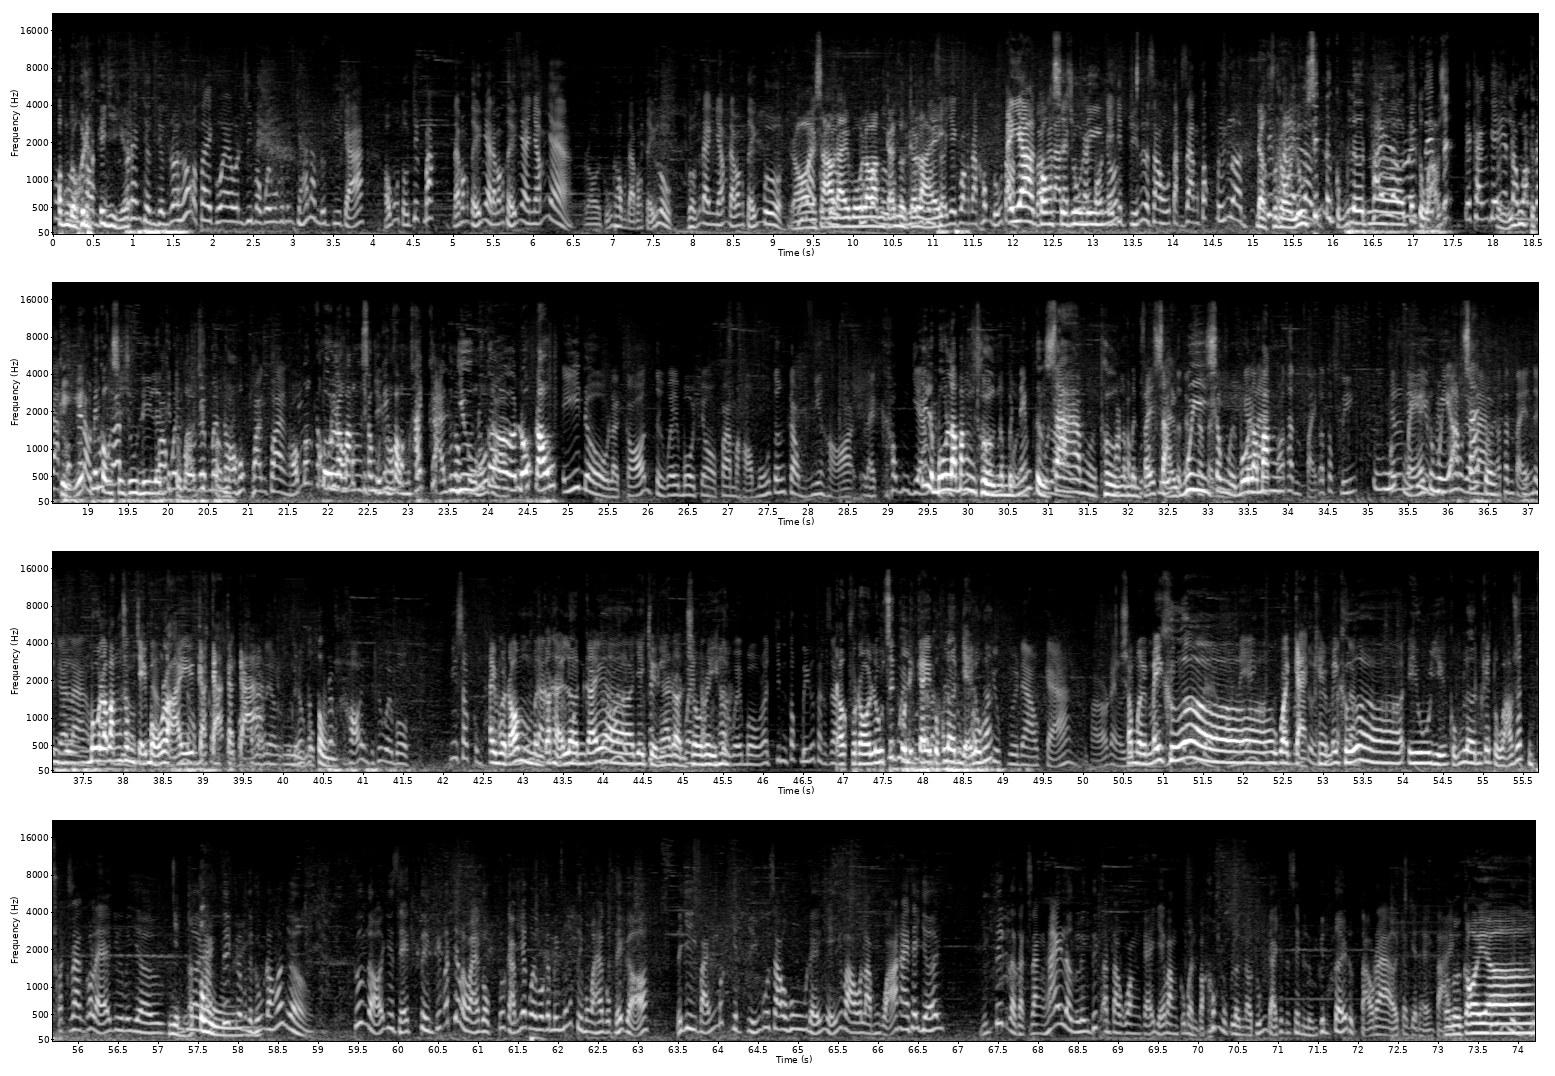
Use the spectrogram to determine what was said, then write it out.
không phô đổi được không. cái gì nó hết đang dần dần rơi hết vào tay của LNG mà Weibo Gaming chả làm được gì cả. Họ muốn tổ chức bắt. Đã bắn tiễn nha đã bắn tiễn nha nhắm nha. Rồi cũng không đã bắn tiễn luôn. Vẫn đang nhắm đã bắn tiễn bừa Rồi, sau đây Bola băng trả ngược trở lại. sợi dây quăng đã không đủ con Sejuni nó- chuyển ra sau. Tạc giang tóc biến lên. Đợt vừa rồi Lucid nó cũng lên ờ, cái tủ tiếp. ảo xích cái khăn giấy Mình Linh quăng ra không cái nào mấy con. Sejuni lên cái tủ Weibo ảo xích Gaming mà. họ hoàn toàn họ mất Bola độ, họ băng xong cái vòng tất cả dương nó có đốt đâu. Ý đồ là có từ Weibo cho một pha mà họ muốn tấn công nhưng họ lại không dám Ý là bola băng sớm thường là mình ném từ xa mà thường là mình phải xài quy xong rồi bola Gala băng. có thanh tẩy có tốc biến. Mẹ cái quy áp sát rồi. bola hoặc băng xong chạy bộ lại cả cả cả cả. nó tù. họ vừa đó mình có thể lên cái, một dây cái chuyền quan Sorry ha. đợt vừa rồi Lucid của DK cũng lên vậy luôn á Xong rồi mấy khứa ờ, quay cạc hay mấy khứa ờ, yêu gì cũng lên cái tủ ảo xích Thật ra có lẽ như bây giờ nhìn nó tù. tiếc trong tình huống đó nhờ. Cứ ngỡ như sẽ tìm kiếm ít nhất là ngoại ngục tôi cảm giác Weibo Gaming muốn tìm một ngoại ngục để gỡ. Tại vì bản mất dịch chuyển của sao hu để nhảy vào làm quả hai thế giới những tiếc là thật rằng hai lần liên tiếp anh ta quăng cái giải băng của mình và không một lần nào trúng cả cho ta xem lượng kinh tế được tạo ra ở trong giai đoạn hiện tại mọi người coi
